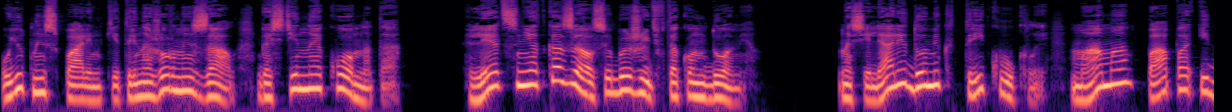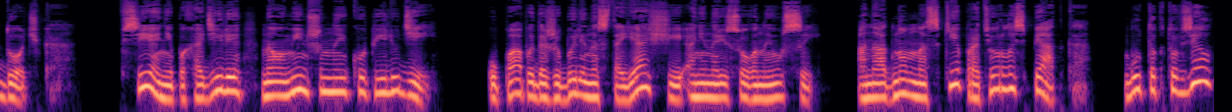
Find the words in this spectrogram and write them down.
уютные спаленки, тренажерный зал, гостиная комната. Лец не отказался бы жить в таком доме. Населяли домик три куклы — мама, папа и дочка. Все они походили на уменьшенные копии людей. У папы даже были настоящие, а не нарисованные усы, а на одном носке протерлась пятка будто кто взял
